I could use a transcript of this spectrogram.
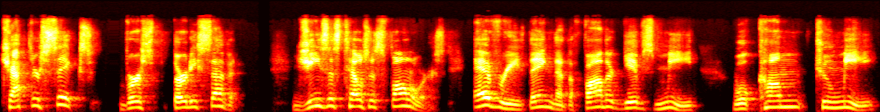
Chapter 6, verse 37. Jesus tells his followers, Everything that the Father gives me will come to me,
